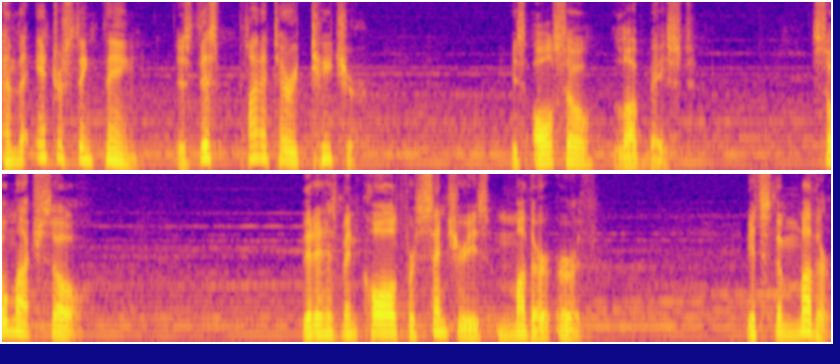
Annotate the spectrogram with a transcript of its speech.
and the interesting thing is, this planetary teacher is also love based. So much so that it has been called for centuries Mother Earth. It's the mother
